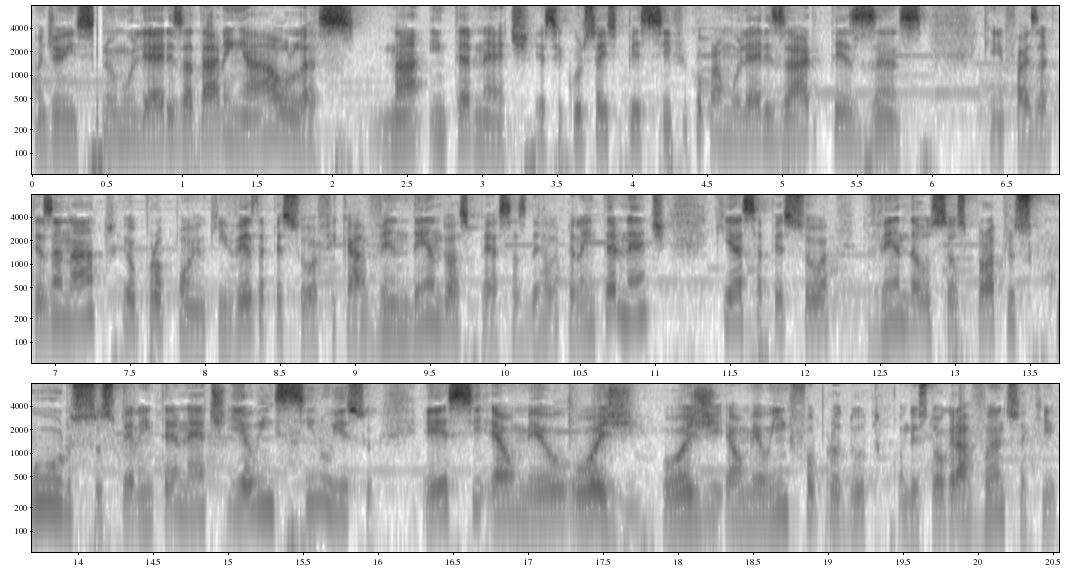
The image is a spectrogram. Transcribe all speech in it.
onde eu ensino mulheres a darem aulas na internet. Esse curso é específico para mulheres artesãs. Quem faz artesanato, eu proponho que em vez da pessoa ficar vendendo as peças dela pela internet, que essa pessoa venda os seus próprios cursos pela internet e eu ensino isso. Esse é o meu hoje, hoje é o meu infoproduto, quando eu estou gravando isso aqui,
